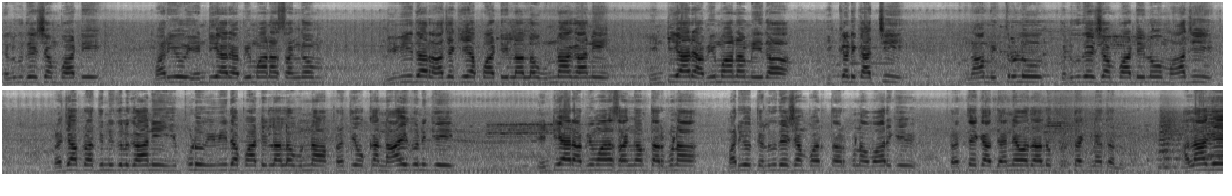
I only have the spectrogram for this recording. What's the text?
తెలుగుదేశం పార్టీ మరియు ఎన్టీఆర్ అభిమాన సంఘం వివిధ రాజకీయ పార్టీలలో ఉన్నా కానీ ఎన్టీఆర్ అభిమానం మీద ఇక్కడికి వచ్చి నా మిత్రులు తెలుగుదేశం పార్టీలో మాజీ ప్రజాప్రతినిధులు కానీ ఇప్పుడు వివిధ పార్టీలలో ఉన్న ప్రతి ఒక్క నాయకునికి ఎన్టీఆర్ అభిమాన సంఘం తరపున మరియు తెలుగుదేశం పార్టీ తరపున వారికి ప్రత్యేక ధన్యవాదాలు కృతజ్ఞతలు. అలాగే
